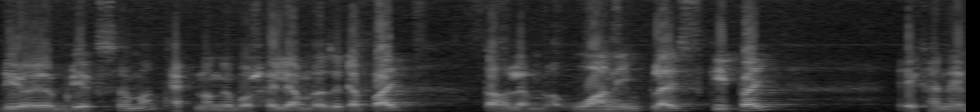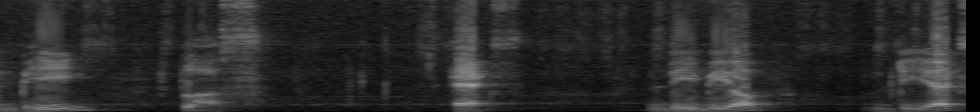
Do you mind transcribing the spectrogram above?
ডিওয়াই অফ ডিএক্স এর মান এক নঙ্গে বসাইলে আমরা যেটা পাই, তাহলে আমরা ওয়ান ইমপ্লাইজ কি পাই? এখানে V plus X D V of D X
